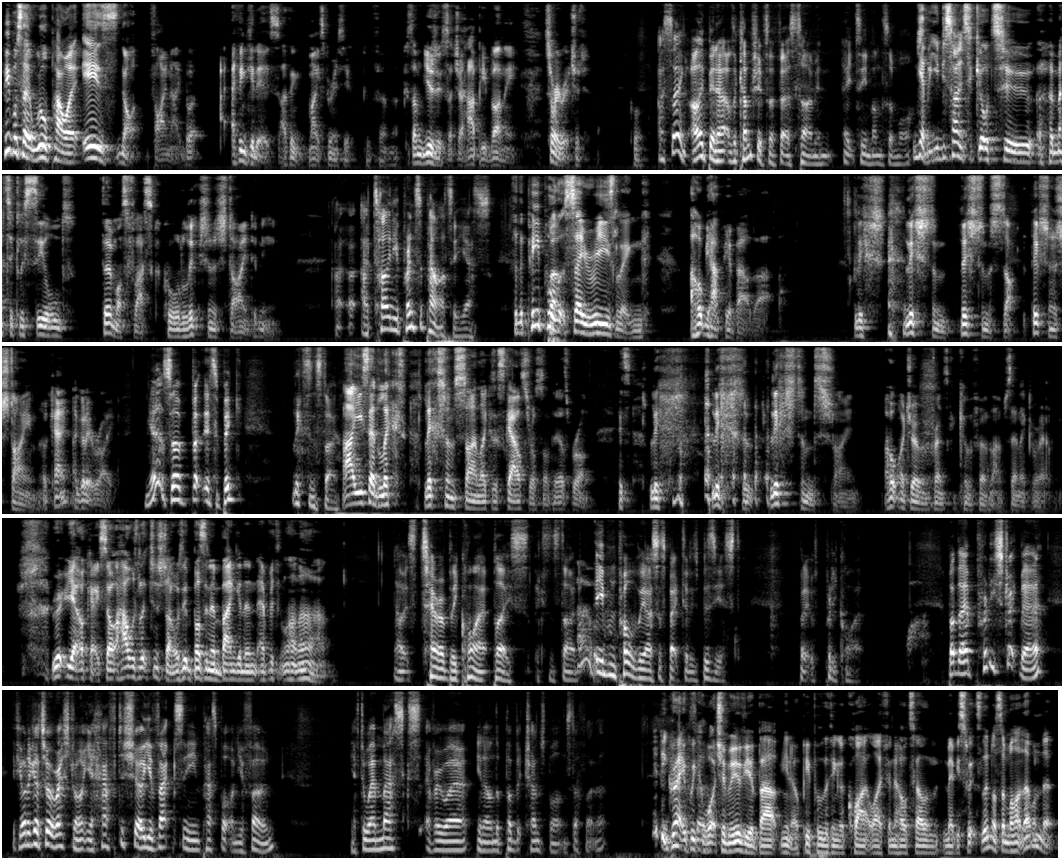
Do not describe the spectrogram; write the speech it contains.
People say willpower is not finite, but I- think it is. I think my experience here can confirm that because I'm usually such a happy bunny. Sorry, Richard. I was saying I've been out of the country for the first time in eighteen months or more. Yeah, but you decided to go to a hermetically sealed thermos flask called Liechtenstein, didn't you? A, a, a tiny principality, yes. For the people that say Riesling, I hope you're happy about that. Lich, Lichten, Liechtenstein, Liechtenstein, okay? I got it right. Yeah. So, but it's a big Liechtenstein. Ah, you said Lich, Liechtenstein like a Scouser or something. That's wrong. It's Lich, Lichten, Liechtenstein. I hope my German friends can confirm that I'm saying it correctly. Re- Yeah, okay. So how was Liechtenstein? Was it buzzing and banging and everything like that? No, it's a terribly quiet place, Liechtenstein. Oh. Even probably, I suspected, its busiest. But it was pretty quiet. But they're pretty strict there. If you want to go to a restaurant, you have to show your vaccine passport on your phone. You have to wear masks everywhere, you know, on the public transport and stuff like that. It'd be great if we So- could watch a movie about, you know, people living a quiet life in a hotel in maybe Switzerland or something like that, wouldn't it?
